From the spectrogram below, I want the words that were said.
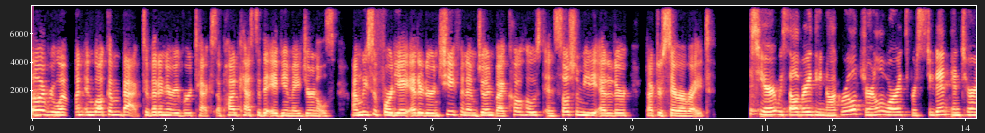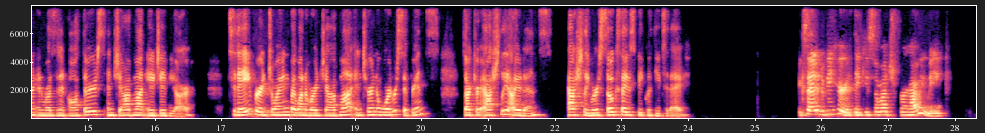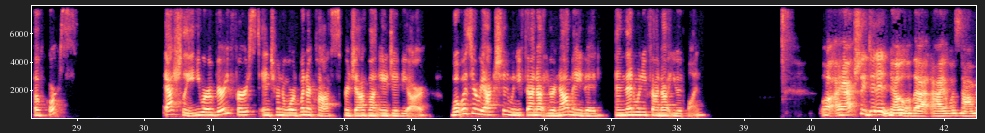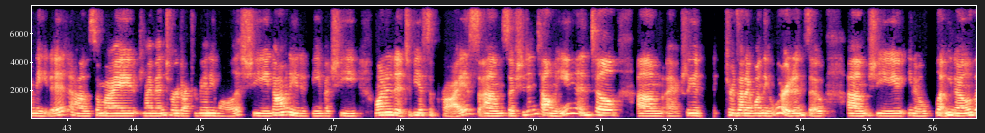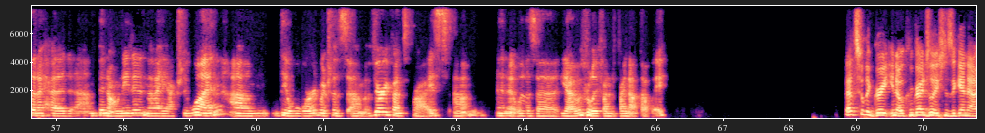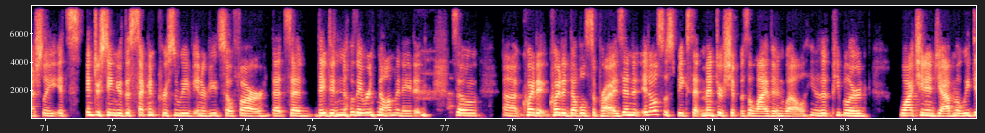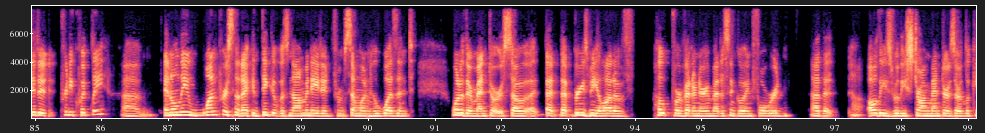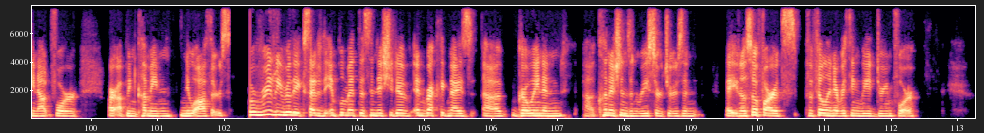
Hello, everyone, and welcome back to Veterinary Vertex, a podcast of the AVMA journals. I'm Lisa Fortier, editor in chief, and I'm joined by co host and social media editor, Dr. Sarah Wright. This year, we celebrate the inaugural Journal Awards for student, intern, and resident authors in JAVMA and AJVR. Today, we're joined by one of our JAVMA Intern Award recipients, Dr. Ashley Iodence. Ashley, we're so excited to speak with you today. Excited to be here. Thank you so much for having me. Of course. Ashley, you were our very first intern award winner class for JAVMA AJVR. What was your reaction when you found out you were nominated and then when you found out you had won? Well, I actually didn't know that I was nominated. Um, so my my mentor, Dr. Mandy Wallace, she nominated me, but she wanted it to be a surprise. Um, so she didn't tell me until um, I actually. It turns out I won the award, and so um, she, you know, let me know that I had um, been nominated and that I actually won um, the award, which was a very fun surprise. and it was, uh, yeah, it was really fun to find out that way. That's really great. You know, congratulations again, Ashley. It's interesting. You're the second person we've interviewed so far that said they didn't know they were nominated. So uh, quite a quite a double surprise. And it, also speaks that mentorship is alive and well. You know that people are watching in JAVMA. We did it pretty quickly, um, and only one person that I can think of was nominated from someone who wasn't one of their mentors. So uh, that that brings me a lot of hope for veterinary medicine going forward uh, that uh, all these really strong mentors are looking out for our up and coming new authors. We're really, really excited to implement this initiative and recognize uh, growing and uh, clinicians and researchers. And you know, so far it's fulfilling everything we had dreamed for.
